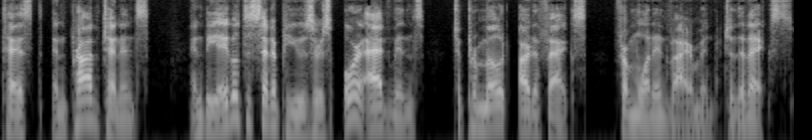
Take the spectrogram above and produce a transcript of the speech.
test, and prod tenants and be able to set up users or admins to promote artifacts from one environment to the next.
